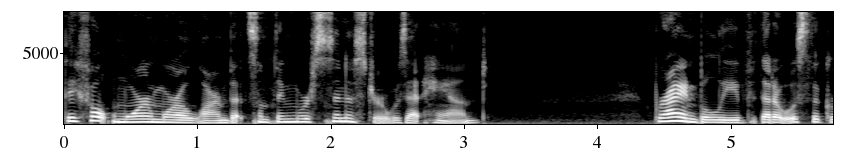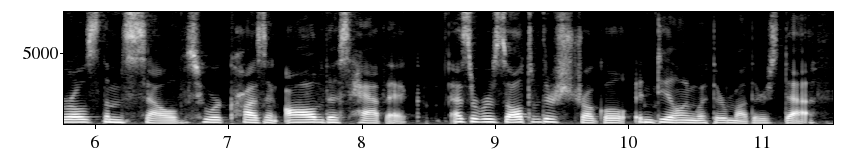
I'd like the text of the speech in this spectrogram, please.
they felt more and more alarmed that something more sinister was at hand. Brian believed that it was the girls themselves who were causing all of this havoc as a result of their struggle in dealing with their mother's death.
